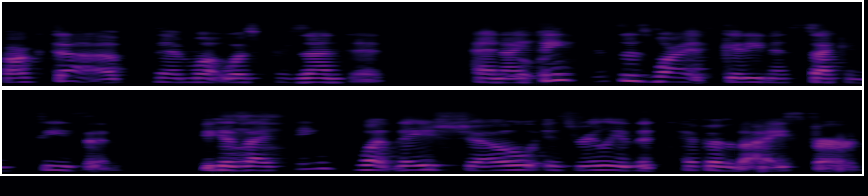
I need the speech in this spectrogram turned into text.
fucked up than what was presented. And I think this is why it's getting a second season because I think what they show is really the tip of the iceberg.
